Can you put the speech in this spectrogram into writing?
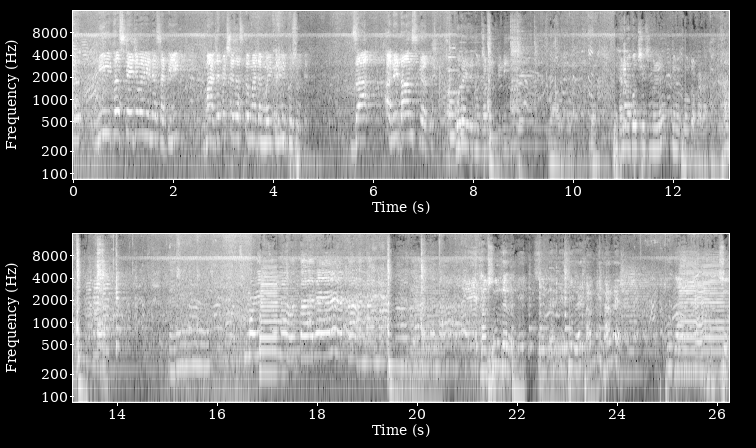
तर मी इथं स्टेजवर येण्यासाठी माझ्यापेक्षा जास्त माझ्या मैत्रिणी खुश होत्या. जा आणि डान्स कर. कुठे येते तुमच्या मैत्रिणी? वा वा वा. बरं. ह्यांना बक्षीस मिळलं तुम्ही फोटो काढा खाली हा. थांब सूर धर ए, सूर धर की सूर धर थांब की थांब रे. तू गा सूर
